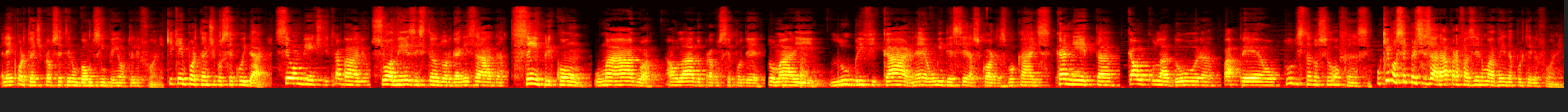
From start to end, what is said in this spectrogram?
ela é importante para você ter um bom desempenho ao telefone. O que, que é importante você cuidar? Seu ambiente de trabalho, sua mesa estando organizada, sempre com uma água ao lado para você poder tomar e lubrificar, né, umedecer as cordas vocais, caneta, calculadora, papel, tudo estando ao seu alcance. O que você precisará para fazer uma venda por telefone?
